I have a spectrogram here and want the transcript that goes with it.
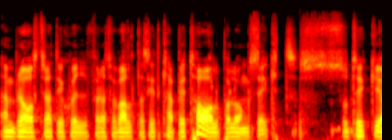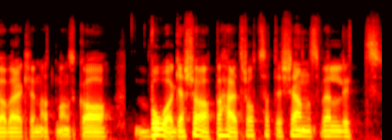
en bra strategi för att förvalta sitt kapital på lång sikt så tycker jag verkligen att man ska våga köpa här trots att det känns väldigt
